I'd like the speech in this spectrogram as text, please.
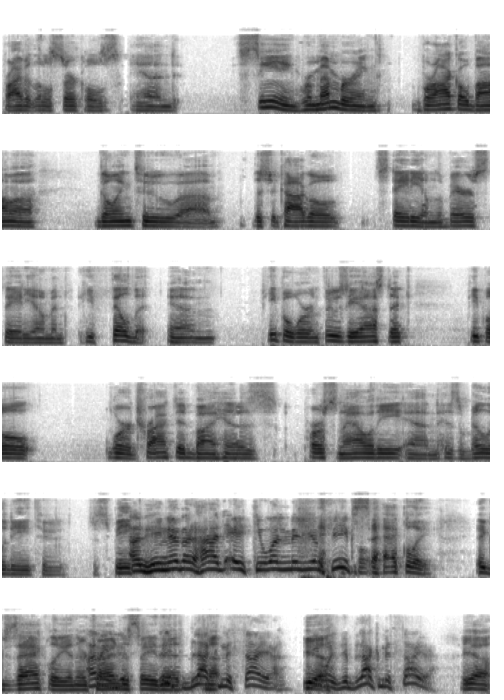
private little circles, and seeing, remembering Barack Obama going to uh, the Chicago stadium, the Bears stadium, and he filled it, and people were enthusiastic. People were attracted by his personality and his ability to to speak. And he never had 81 million people. Exactly, exactly, and they're I trying mean, to say this that. black not- messiah, Yeah. he was the black messiah. yeah,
